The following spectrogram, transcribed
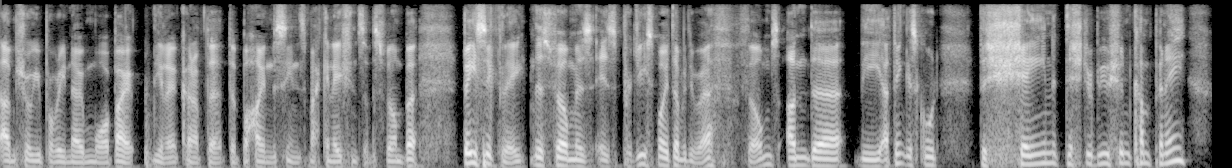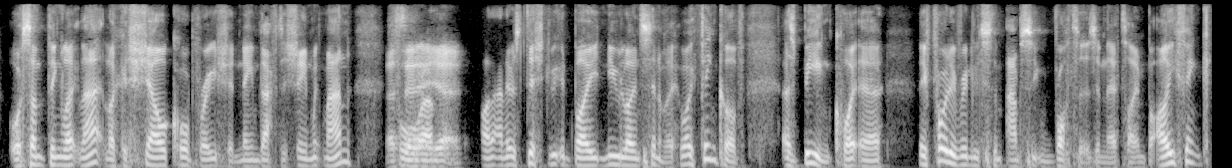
I'm sure you probably know more about, you know, kind of the, the behind the scenes machinations of this film. But basically, this film is is produced by WWF Films under the I think it's called the Shane Distribution Company or something like that, like a shell corporation named after Shane McMahon. That's for, it, um, yeah. And it was distributed by New Line Cinema, who I think of as being quite a they've probably released some absolute rotters in their time, but I think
